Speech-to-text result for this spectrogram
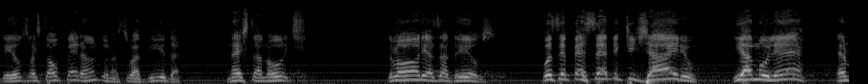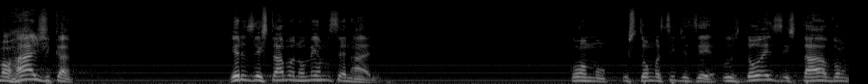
Deus vai estar operando na sua vida nesta noite. Glórias a Deus. Você percebe que Jairo e a mulher hemorrágica, eles estavam no mesmo cenário. Como costuma se dizer, os dois estavam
